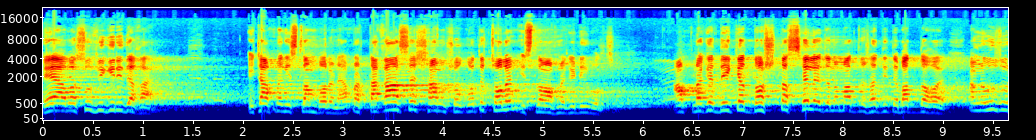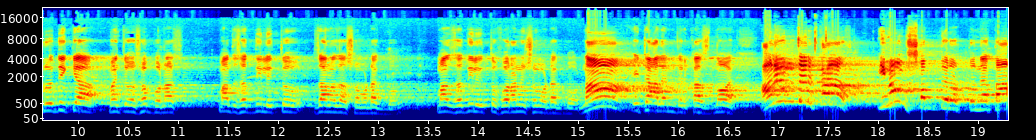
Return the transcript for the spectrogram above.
হ্যাঁ আবার সুফিগিরি দেখায়। এটা আপনাকে ইসলাম বলে না। আপনার টাকা আছে, শান, শৌকতে চলেন, ইসলাম আপনাকে এটাই বলছে। আপনাকে দেখে দশটা ছেলে যেন মাদ্রাসা দিতে বাধ্য হয়। আপনি হুজুরে দেখে সব বনাস। মাদ্রাসা দিলে তো জানাজার সময় ডাকবো। মাদ্রাসা দিলে তো ফরানির সময় ডাকবো। না, এটা আলেমদের কাজ নয়। আলেমদের কাজ ইমাম শব্দের অর্থ নেতা।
